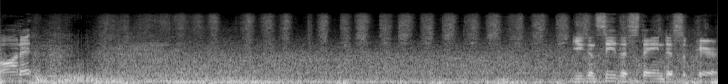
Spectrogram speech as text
on it, you can see the stain disappear.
